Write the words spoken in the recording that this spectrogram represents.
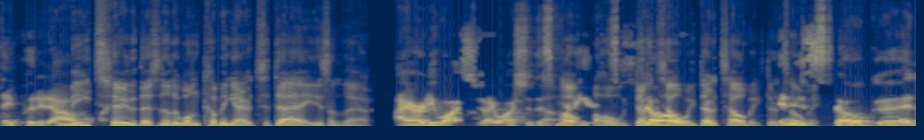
they put it out. Me too. There's another one coming out today, isn't there? I already watched it. I watched it this Uh, morning. Oh, oh don't so- tell me. Don't tell me. Don't It tell is me. so good.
